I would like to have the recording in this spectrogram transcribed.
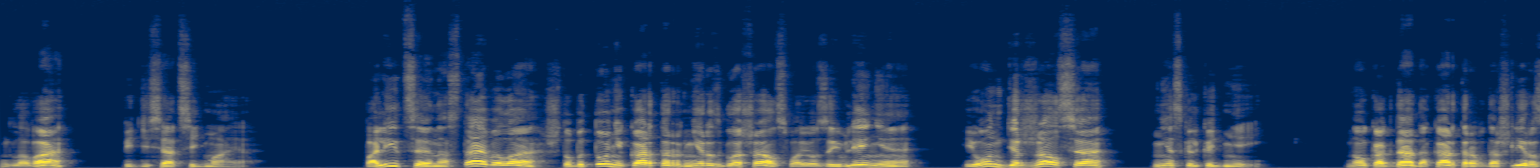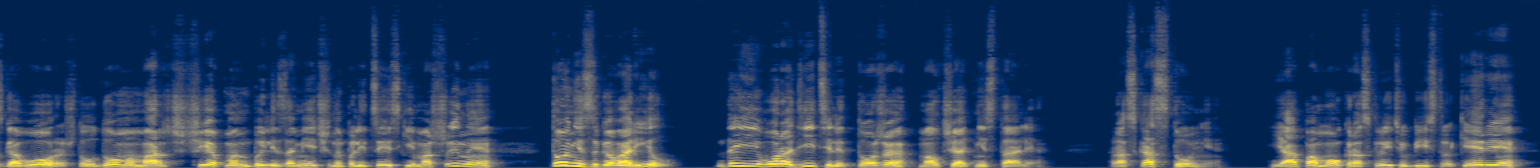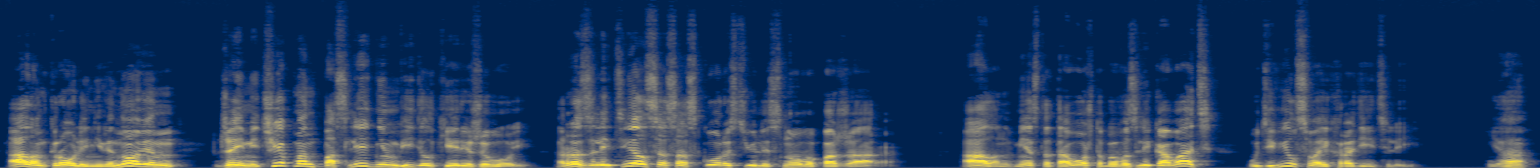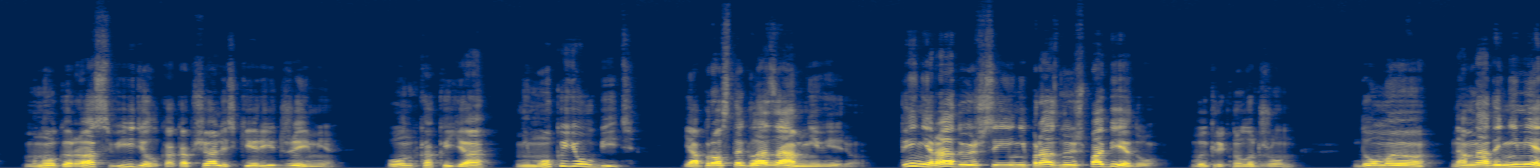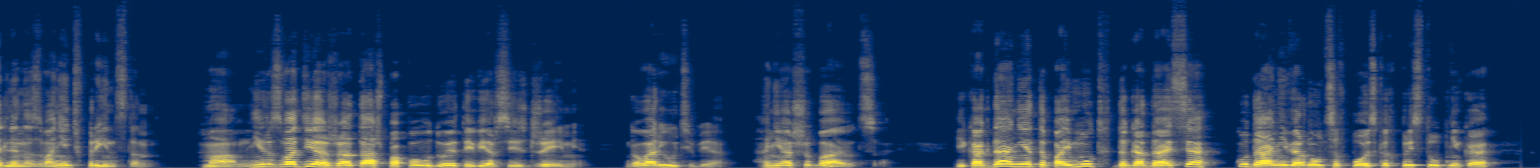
Глава 57. Полиция настаивала, чтобы Тони Картер не разглашал свое заявление, и он держался несколько дней. Но когда до Картеров дошли разговоры, что у дома Мардж Чепман были замечены полицейские машины, Тони заговорил, да и его родители тоже молчать не стали. Рассказ Тони. Я помог раскрыть убийство Керри, Алан Кроули невиновен, Джейми Чепман последним видел Керри живой. Разлетелся со скоростью лесного пожара. Алан вместо того, чтобы возликовать, удивил своих родителей. Я много раз видел, как общались Керри и Джейми. Он, как и я, не мог ее убить. Я просто глазам не верю. Ты не радуешься и не празднуешь победу, выкрикнула Джун. «Думаю, нам надо немедленно звонить в Принстон». «Мам, не разводи ажиотаж по поводу этой версии с Джейми. Говорю тебе, они ошибаются. И когда они это поймут, догадайся, куда они вернутся в поисках преступника»,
